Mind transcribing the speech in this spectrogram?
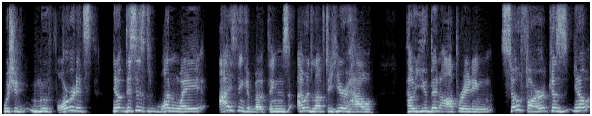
we should move forward." It's you know, this is one way I think about things. I would love to hear how how you've been operating so far because you know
